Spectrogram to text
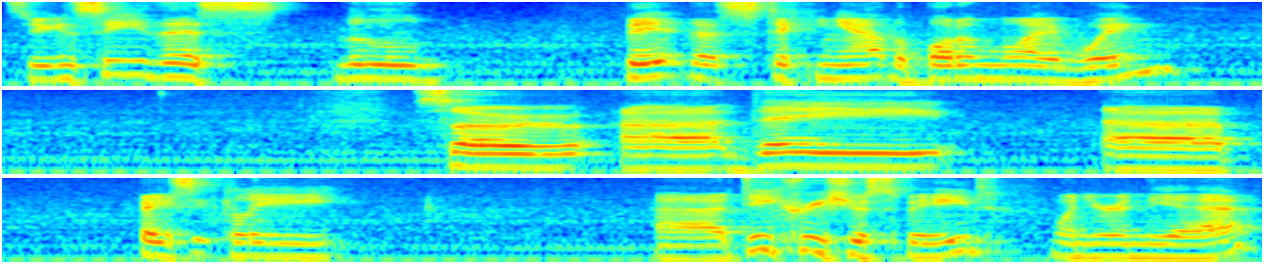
so you can see this little bit that's sticking out the bottom of my wing. So uh, they uh, basically uh, decrease your speed when you're in the air,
